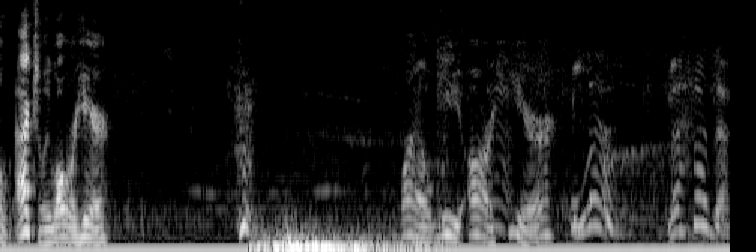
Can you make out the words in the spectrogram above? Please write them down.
Oh, actually, while we're here. While we are here. لا ما هذا؟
